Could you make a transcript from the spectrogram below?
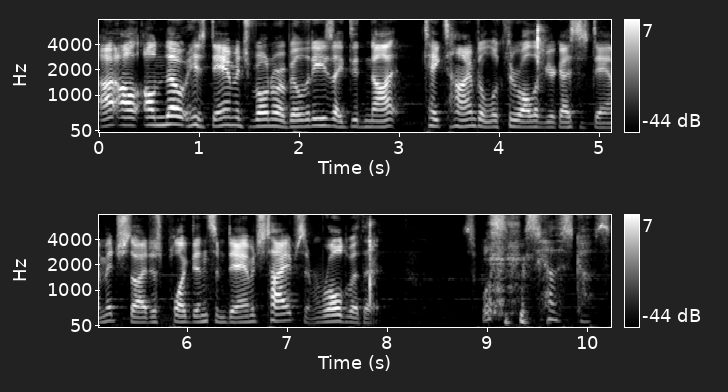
I'll, I'll note his damage vulnerabilities. I did not take time to look through all of your guys' damage, so I just plugged in some damage types and rolled with it. So we'll, we'll see how this goes.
